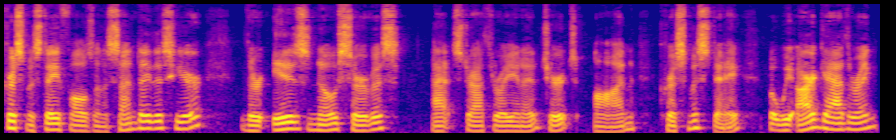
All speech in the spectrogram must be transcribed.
Christmas Day falls on a Sunday this year. There is no service at Strathroy United Church on Christmas Day, but we are gathering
